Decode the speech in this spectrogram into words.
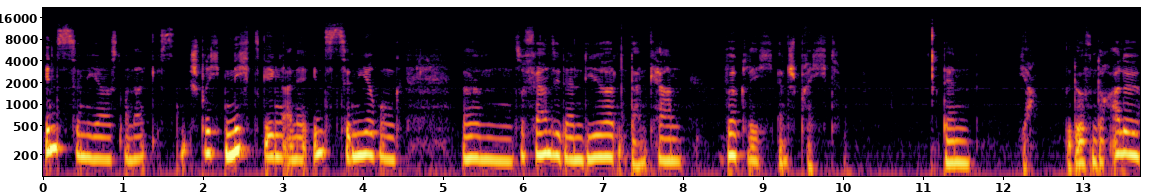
inszenierst. Und da spricht nichts gegen eine Inszenierung, ähm, sofern sie denn dir, deinem Kern, wirklich entspricht. Denn ja, wir dürfen doch alle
